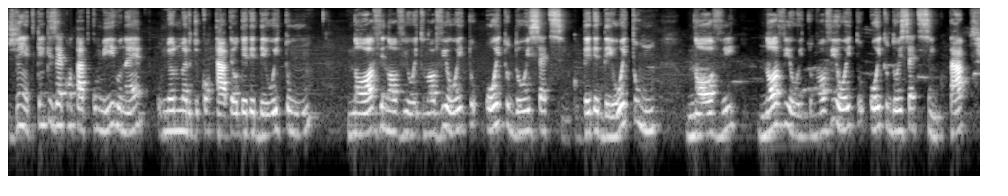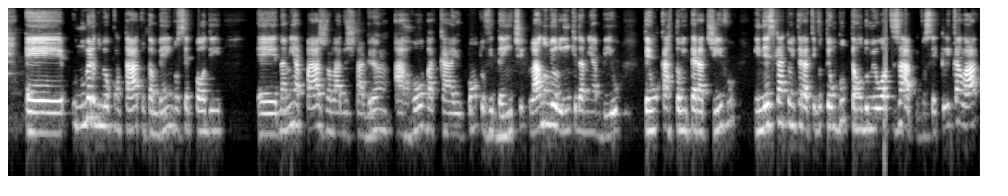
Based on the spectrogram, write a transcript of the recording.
Gente, quem quiser contato comigo, né? O meu número de contato é o DDD 81 99898 8275. DDD 81 99898 8275, tá? É, o número do meu contato também você pode é, na minha página lá do Instagram, arroba caio.vidente, lá no meu link da minha bio, tem um cartão interativo, e nesse cartão interativo tem um botão do meu WhatsApp. Você clica lá,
